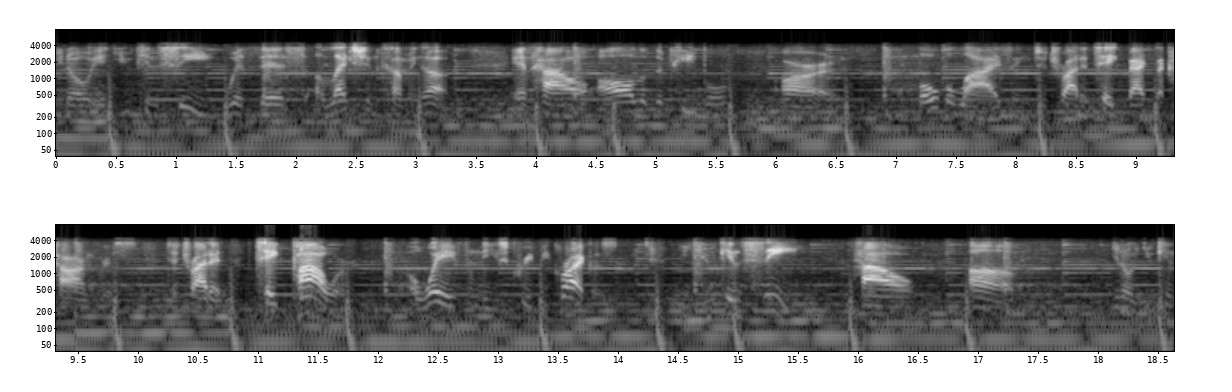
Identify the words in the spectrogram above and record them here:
you know, and you can see with this election coming up and how all of the people are mobilizing to try to take back the Congress, to try to take power away from these creepy crackers. You can see how, um, you know, you can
